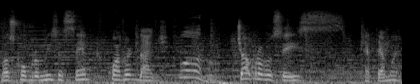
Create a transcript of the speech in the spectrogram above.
Nosso compromisso é sempre com a verdade. Claro. Tchau pra vocês e até amanhã.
